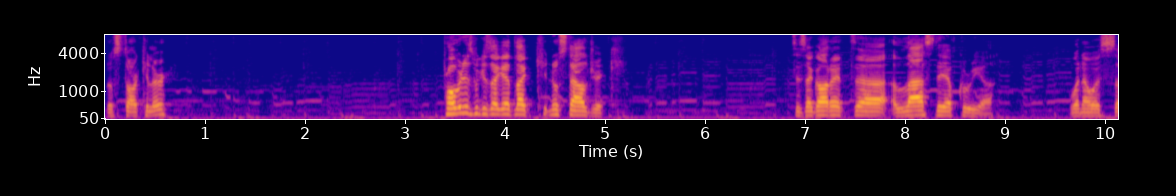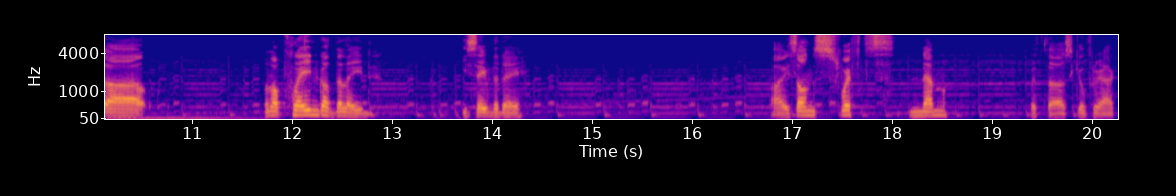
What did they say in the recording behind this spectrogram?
The Star Killer. Probably just because I get like nostalgic. Since I got it uh, last day of Korea. When I was, uh, when my plane got delayed. He saved the day. Uh, he's on Swift Nem with uh, skill 3 hack.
